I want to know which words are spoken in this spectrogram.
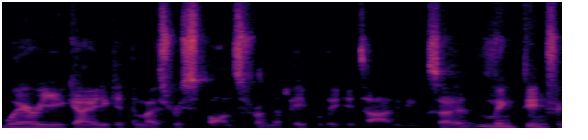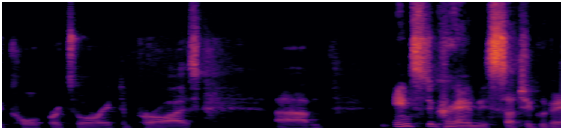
where are you going to get the most response from the people that you're targeting? So LinkedIn for corporates or enterprise. Um, Instagram is such a good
